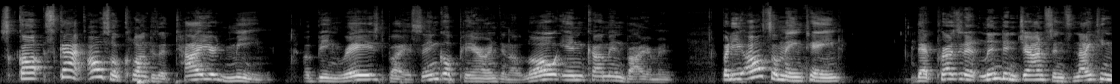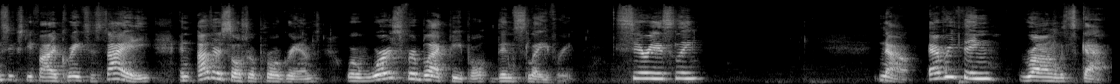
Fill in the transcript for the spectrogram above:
Scott also clung to the tired meme of being raised by a single parent in a low income environment, but he also maintained that President Lyndon Johnson's 1965 Great Society and other social programs were worse for black people than slavery. Seriously? Now, everything wrong with Scott,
